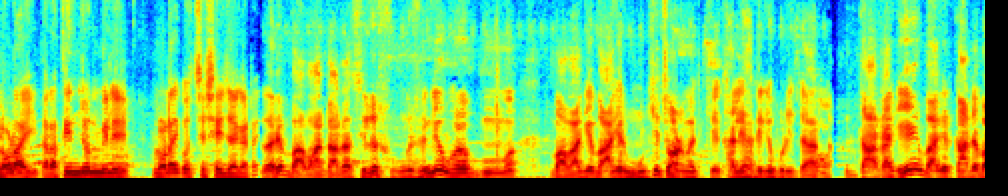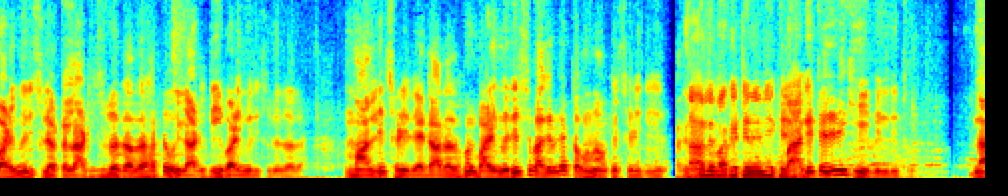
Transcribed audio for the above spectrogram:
লড়াই তারা তিনজন মিলে লড়াই করছে সেই জায়গাটায়। এবারে বাবা দাদা ছিল সঙ্গে সঙ্গে ওরা বাবাকে বাঘের মুখে চড় মারছে খালি হাতে গিয়ে পড়েছে আর দাদাকে বাঘের কাঁধে বাড়ি মেরেছিল একটা লাঠি ছিল দাদার হাতে ওই লাঠি দিয়ে বাড়ি মেরেছিল দাদা। মারলে ছেড়ে দেয়। দাদা যখন বাড়ি মেরেছে বাঘের গায়ে তখন আমাকে ছেড়ে দিয়ে না হলে বাঘে টেনে নিয়ে বাঘে টেনে নিয়ে খেয়ে ফেল দিত। না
